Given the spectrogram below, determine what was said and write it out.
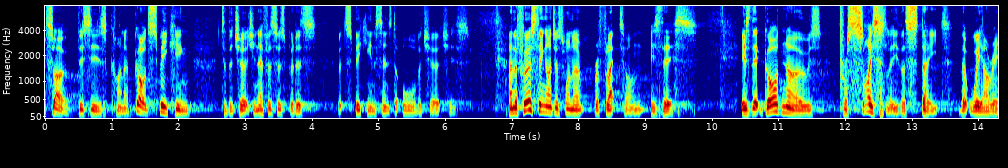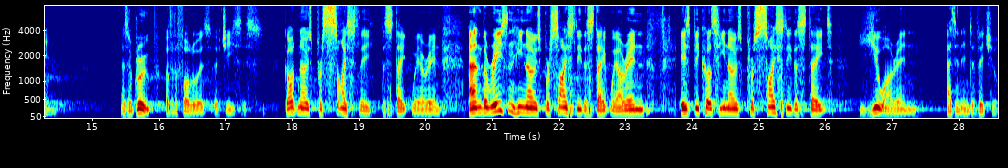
So, this is kind of God speaking to the church in Ephesus, but, as, but speaking in a sense to all the churches. And the first thing I just want to reflect on is this is that God knows precisely the state that we are in as a group of the followers of Jesus. God knows precisely the state we are in. And the reason He knows precisely the state we are in is because He knows precisely the state you are in as an individual.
